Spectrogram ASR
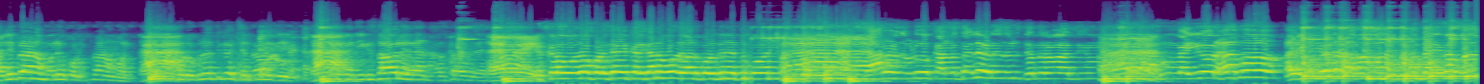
తల్లి ప్రాణం పోలే కొడుకు ప్రాణం పోలే ఆ. కొడుకునెత్తుగా చంద్రవతి నీకు సావలేదా నాకు సావలేదా ఏయ్. ఎక్కడ పోదో కొడుక ఎక్కడికైనా పోదో కొడుకుని ఎత్తుకోని చూడు కళ్ళ తల్లి చంద్రబాబు అయ్యో రామో అయ్యో రామో దైవమాయా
